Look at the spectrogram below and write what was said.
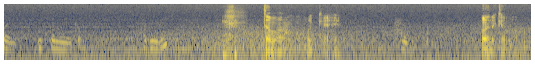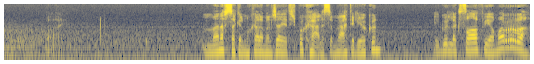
طيب مستنيكم. حبيبي؟ تمام okay. حبيبي. وأنا كمان. bye. ما نفسك المكالمة الجاية تشبكها على سماعة ال Yukon؟ يقول لك صافية مرة.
